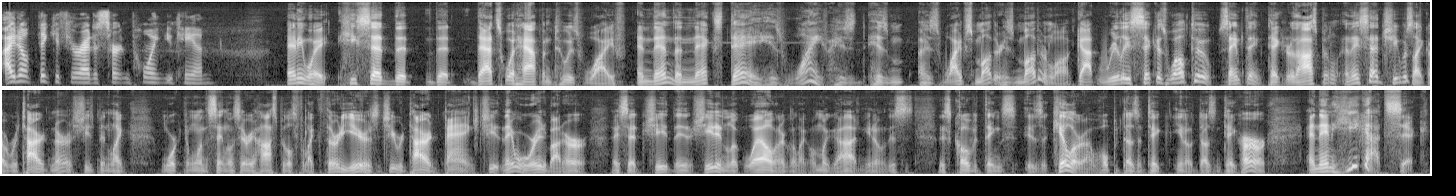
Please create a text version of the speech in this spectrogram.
I don't think if you're at a certain point, you can. Anyway, he said that, that that's what happened to his wife, and then the next day, his wife, his his his wife's mother, his mother-in-law, got really sick as well too. Same thing. Take her to the hospital, and they said she was like a retired nurse. She's been like worked in one of the St. Louis area hospitals for like 30 years, and she retired. Bang! She, they were worried about her. They said she they, she didn't look well, and they're going like, oh my God, you know this is this COVID thing is a killer. I hope it doesn't take you know doesn't take her. And then he got sick,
